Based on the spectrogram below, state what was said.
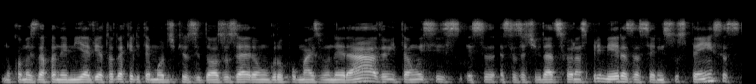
No começo da pandemia havia todo aquele temor de que os idosos eram um grupo mais vulnerável, então esses, essas atividades foram as primeiras a serem suspensas.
